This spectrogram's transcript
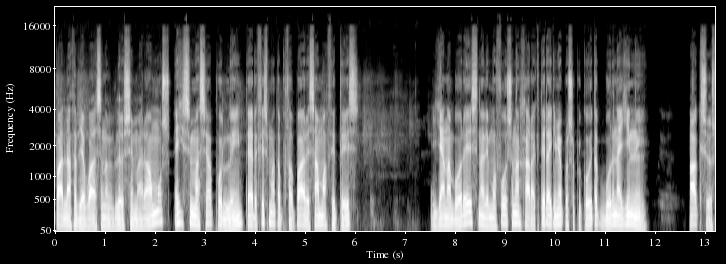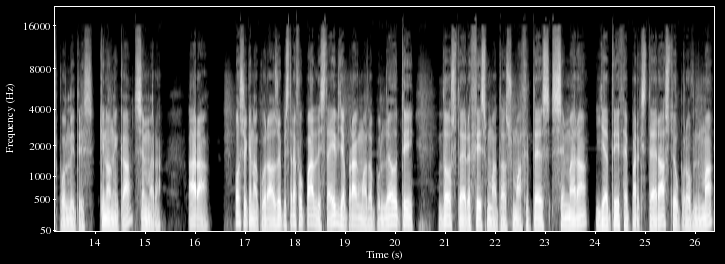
πάλι αν θα διαβάσει ένα βιβλίο σήμερα, όμως έχει σημασία πολύ τα ερεθίσματα που θα πάρεις σαν μαθητής για να μπορέσεις να διαμορφώσεις έναν χαρακτήρα και μια προσωπικότητα που μπορεί να γίνει άξιος πολίτης κοινωνικά σήμερα. Άρα, όσο και να κουράζω, επιστρέφω πάλι στα ίδια πράγματα που λέω ότι δώστε ερεθίσματα στους μαθητές σήμερα γιατί θα υπάρξει τεράστιο πρόβλημα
